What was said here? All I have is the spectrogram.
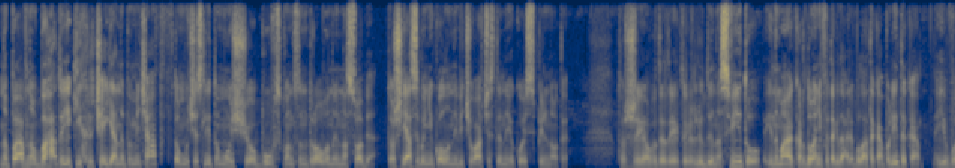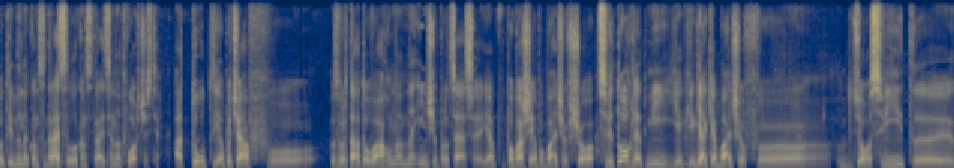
Напевно, багато яких речей я не помічав, в тому числі тому, що був сконцентрований на собі. Тож я себе ніколи не відчував частиною якоїсь спільноти. Тож я як людина світу і немає кордонів і так далі. Була така політика. І от єдина концентрація була концентрація на творчості. А тут я почав звертати увагу на, на інші процеси. Я, по-перше, я побачив, що світогляд мій, як, як я бачив е, цього світ, е,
